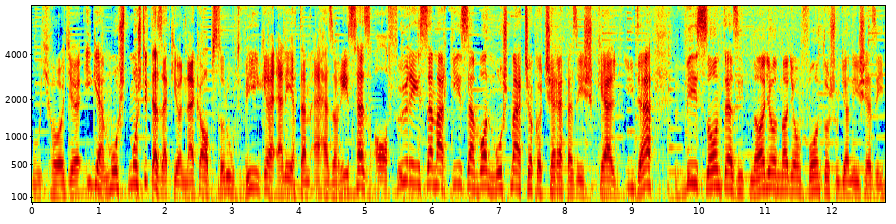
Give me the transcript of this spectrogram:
úgyhogy igen, most, most itt ezek jönnek, abszolút végre elértem ehhez a részhez, a fő része már készen van, most már csak a cserepezés kell ide, viszont ez itt nagyon-nagyon fontos, ugyanis ez így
